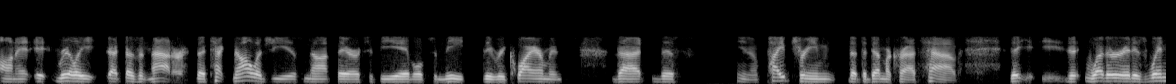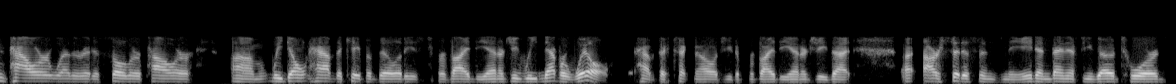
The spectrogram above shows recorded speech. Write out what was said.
on it, it really that doesn't matter. The technology is not there to be able to meet the requirements that this, you know, pipe dream that the Democrats have that, that whether it is wind power, whether it is solar power, um, we don't have the capabilities to provide the energy. We never will have the technology to provide the energy that uh, our citizens need. And then if you go towards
